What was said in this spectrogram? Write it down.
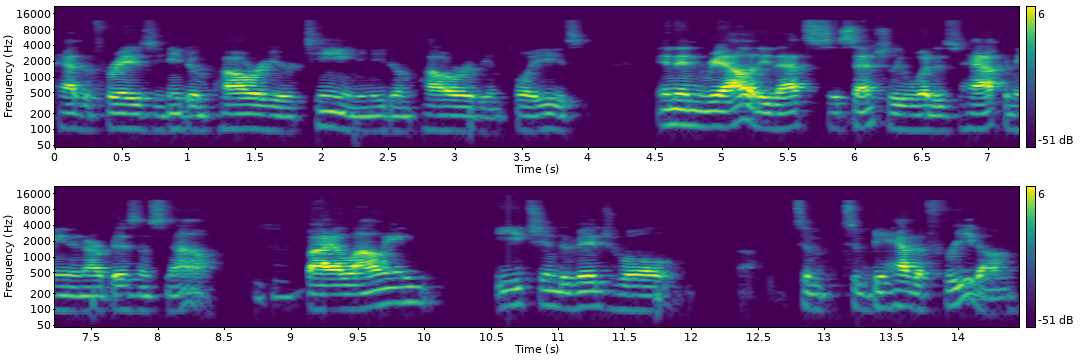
had the phrase, you need to empower your team, you need to empower the employees. And in reality, that's essentially what is happening in our business now mm-hmm. by allowing each individual uh, to, to be, have the freedom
